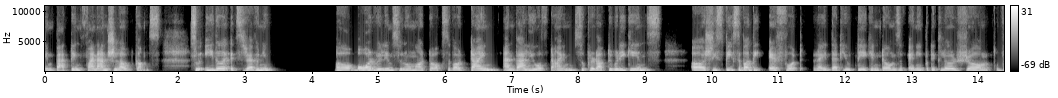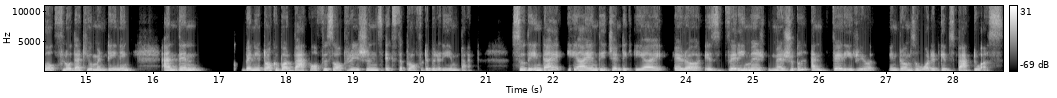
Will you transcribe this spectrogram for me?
impacting financial outcomes. So either it's revenue, uh, mm-hmm. or Williams Sonoma talks about time and value of time, so productivity gains. Uh, she speaks about the effort, right, that you take in terms of any particular um, workflow that you're maintaining. And then when you talk about back office operations, it's the profitability impact. So the entire AI and the agentic AI era is very me- measurable and very real in terms of what it gives back to us.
